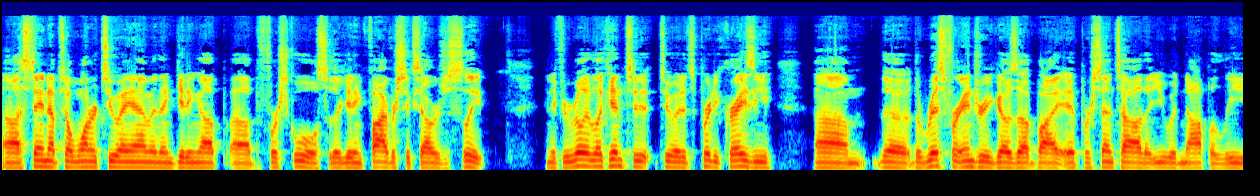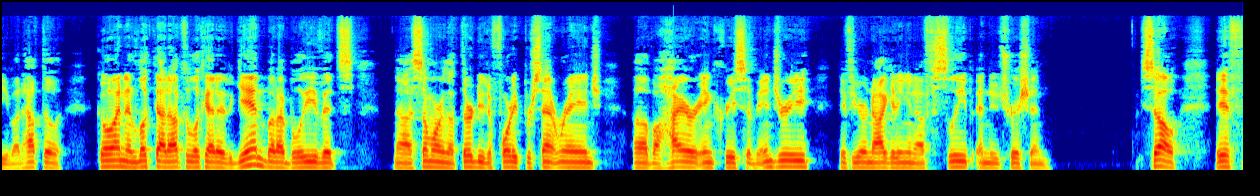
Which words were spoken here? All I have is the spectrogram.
uh, staying up till 1 or 2 a.m., and then getting up uh, before school. So they're getting five or six hours of sleep. And if you really look into to it, it's pretty crazy. Um, the the risk for injury goes up by a percentile that you would not believe. I'd have to go in and look that up to look at it again, but I believe it's uh, somewhere in the 30 to 40 percent range of a higher increase of injury if you're not getting enough sleep and nutrition. So if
